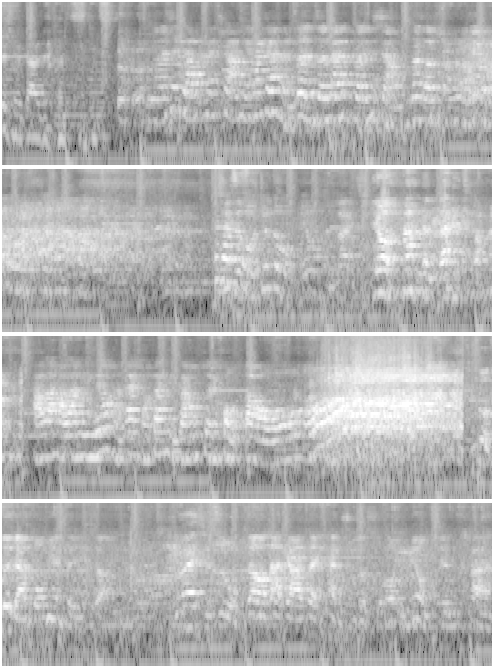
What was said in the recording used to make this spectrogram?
谢谢大家的支持。你们先不要看相片，他现在很认真在分享那个书里面的故事。其实我觉得我没有很赖床，因为他很赖床。好了好了，你没有很赖床，但是你刚刚最后到哦。其实我最喜欢封面这一张，因为其实我不知道大家在看书的时候有没有先看，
